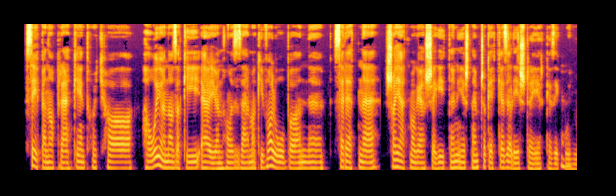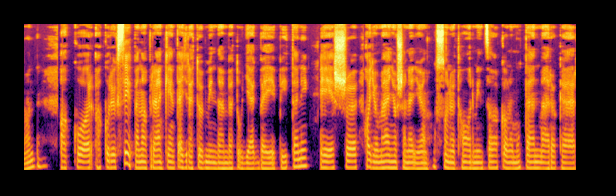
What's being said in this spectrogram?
szépen apránként, hogyha ha olyan az, aki eljön hozzám, aki valóban szeretne saját magán segíteni, és nem csak egy kezelésre érkezik, uh-huh. úgymond, uh-huh. akkor, akkor ők szépen apránként egyre több mindenbe tudják beépíteni, és hagyományosan egy olyan 25-30 alkalom után már akár,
